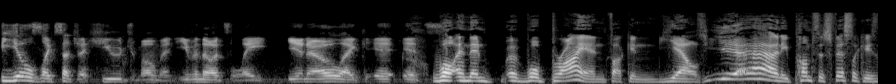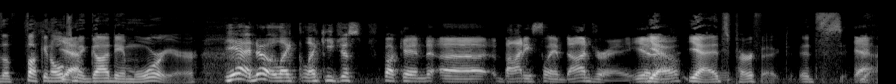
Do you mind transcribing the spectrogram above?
feels like such a huge moment, even though it's late. You know, like it, it's Well, and then uh, well, Brian fucking yells, "Yeah!" and he pumps his fist like he's the fucking ultimate Yeah. goddamn warrior. yeah, no, like like he just fucking uh body slammed Andre. You yeah, know, yeah, it's perfect. It's yeah,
